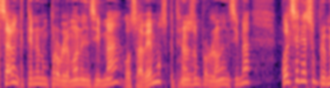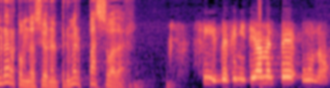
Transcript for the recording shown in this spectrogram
saben que tienen un problemón encima, o sabemos que tenemos un problemón encima? ¿Cuál sería su primera recomendación, el primer paso a dar? Sí, definitivamente uno,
